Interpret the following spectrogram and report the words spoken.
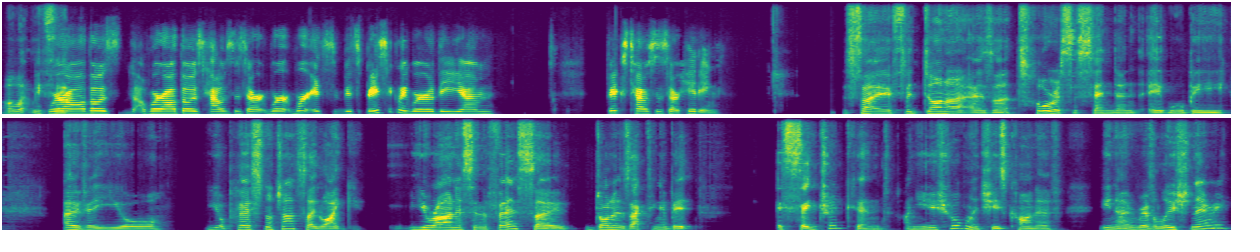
oh, let me where all those where all those houses are where where it's it's basically where the um fixed houses are hitting. So for Donna as a Taurus ascendant, it will be over your your personal chart. So like Uranus in the first. So Donna's acting a bit eccentric and unusual, and she's kind of, you know, revolutionary.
